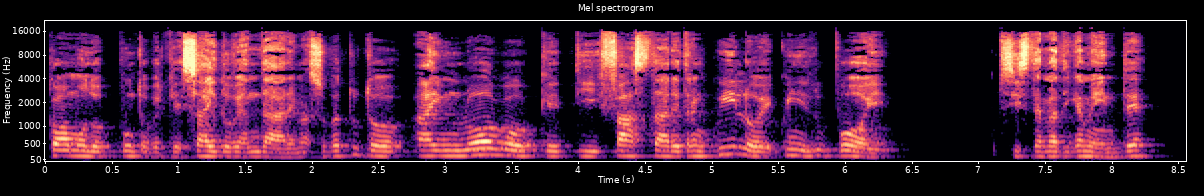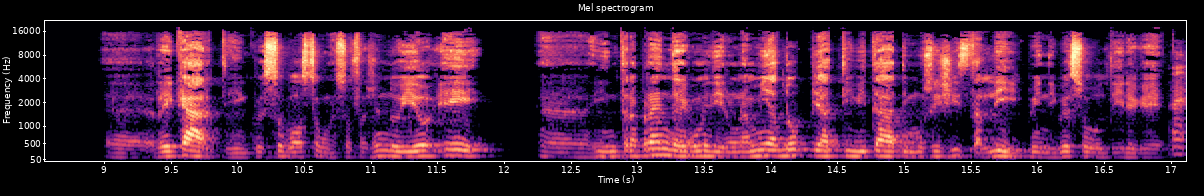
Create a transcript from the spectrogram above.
comodo appunto perché sai dove andare, ma soprattutto hai un luogo che ti fa stare tranquillo e quindi tu puoi sistematicamente eh, recarti in questo posto come sto facendo io e eh, intraprendere come dire, una mia doppia attività di musicista lì, quindi questo vuol dire che eh,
